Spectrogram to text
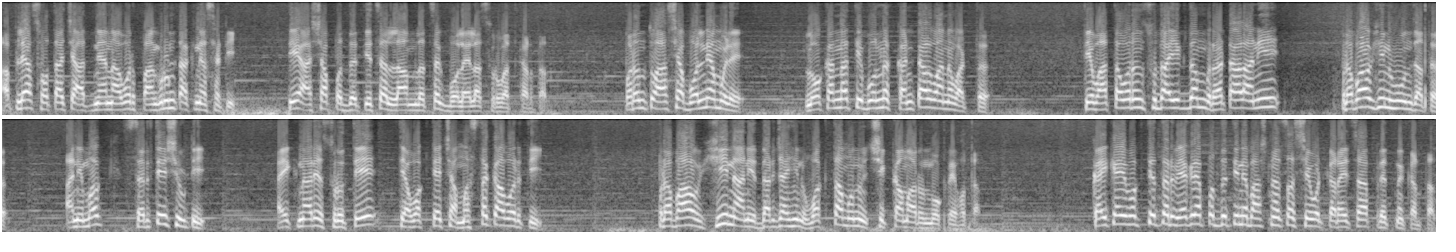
आपल्या स्वतःच्या अज्ञानावर पांघरून टाकण्यासाठी ते अशा पद्धतीचं लांबलचक बोलायला सुरुवात करतात. परंतु अशा बोलण्यामुळे लोकांना ते बोलणं कंटाळवानं वाटतं. ते वातावरणसुद्धा एकदम रटाळ आणि प्रभावहीन होऊन जातं. आणि मग सरते शेवटी ऐकणारे श्रोते त्या वक्त्याच्या मस्तकावरती प्रभावहीन आणि दर्जाहीन वक्ता म्हणून शिक्का मारून मोकळे होतात. काही काही वक्ते तर वेगळ्या पद्धतीने भाषणाचा शेवट करायचा प्रयत्न करतात.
